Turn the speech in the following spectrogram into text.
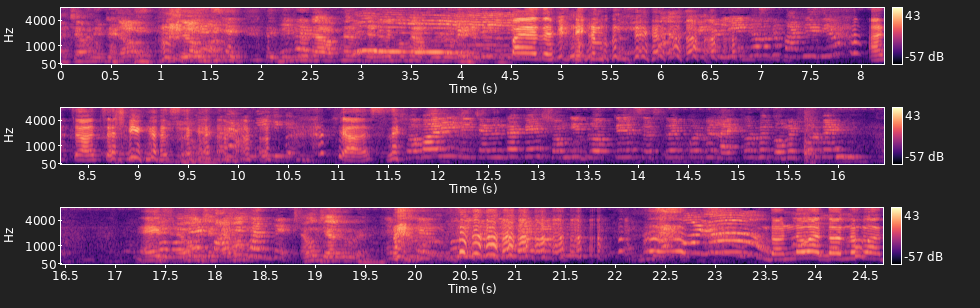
আচ্ছা মানে ভিডিওটা আপনার চ্যানেলে কবে আপলোড হবে? পাওয়া যাবে এর মধ্যে। আচ্ছা আচ্ছা ঠিক আছে। আসছে সবাই এই চ্যানেলটাকে সঙ্গী ব্লগকে সাবস্ক্রাইব করবে লাইক করবে কমেন্ট করবে। এই এবং আমাদের পাশে এবং- থাকবে। এবং শেয়ার করবেন। ধন্যবাদ ধন্যবাদ।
